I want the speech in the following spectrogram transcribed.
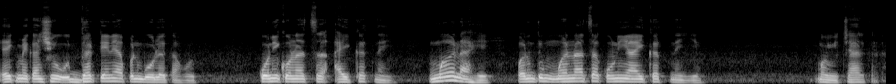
एकमेकांशी उद्धटतेने आपण बोलत आहोत कोणी कोणाचं ऐकत नाही. मन आहे परंतु मनाचा कोणी ऐकत नाही आहे मग विचार करा.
